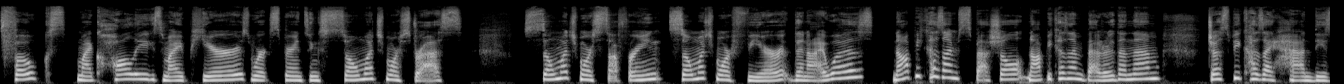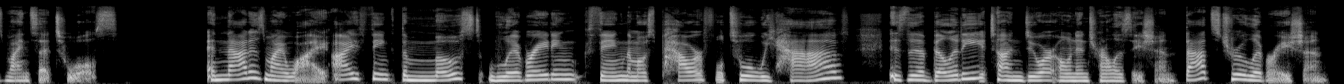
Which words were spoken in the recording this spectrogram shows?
folks, my colleagues, my peers were experiencing so much more stress, so much more suffering, so much more fear than I was. Not because I'm special, not because I'm better than them, just because I had these mindset tools. And that is my why. I think the most liberating thing, the most powerful tool we have is the ability to undo our own internalization. That's true liberation.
